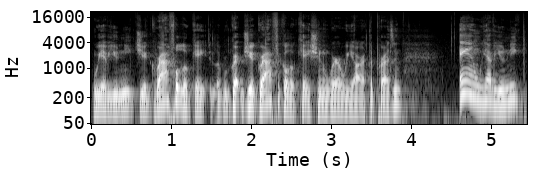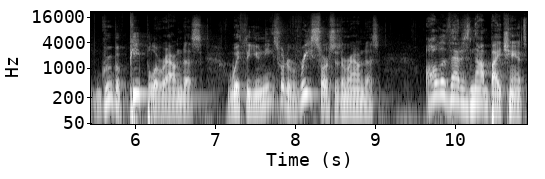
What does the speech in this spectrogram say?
We have a unique geographical loca- geographical location where we are at the present, and we have a unique group of people around us with the unique sort of resources around us. All of that is not by chance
